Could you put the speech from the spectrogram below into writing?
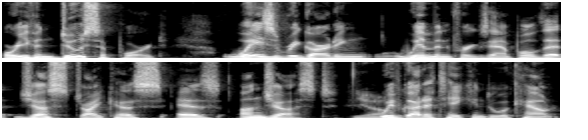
or even do support, ways of regarding women, for example, that just strike us as unjust. Yeah. We've got to take into account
